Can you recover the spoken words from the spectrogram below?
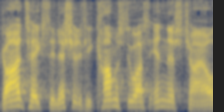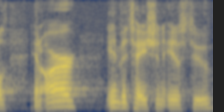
God takes the initiative. He comes to us in this child, and our invitation is to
